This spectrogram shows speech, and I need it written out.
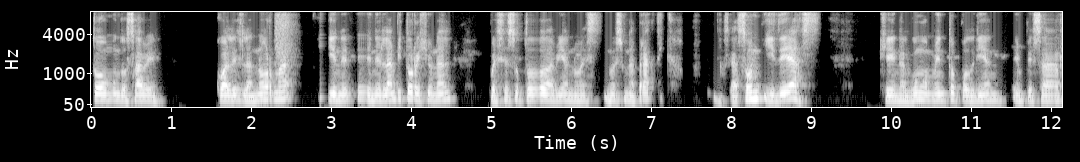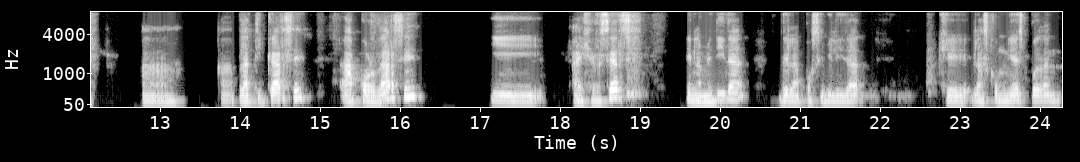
todo el mundo sabe cuál es la norma. Y en el, ámbito regional, pues eso todavía no es, no es una práctica. O sea, son ideas que en algún momento podrían empezar a, a platicarse, a acordarse y a ejercerse en la medida de la posibilidad que las comunidades puedan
